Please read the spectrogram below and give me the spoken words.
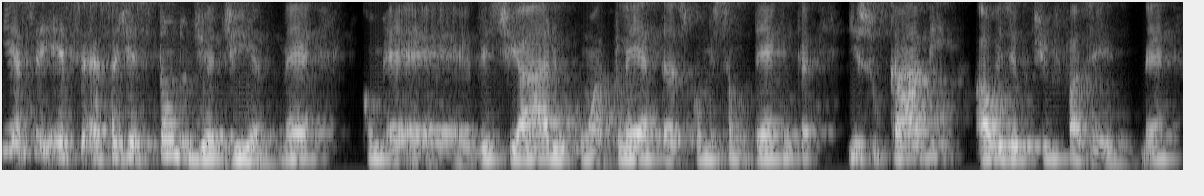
E essa, essa gestão do dia a dia, né, é, é, vestiário com atletas, comissão técnica, isso cabe ao executivo fazer, né?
